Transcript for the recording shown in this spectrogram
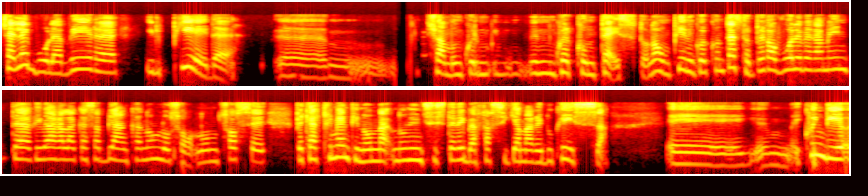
cioè lei vuole avere il piede ehm, diciamo in quel, in quel contesto, no? un piede in quel contesto, però vuole veramente arrivare alla Casa Bianca, non lo so, non so se, perché altrimenti non, non insisterebbe a farsi chiamare duchessa. E, ehm, e quindi è,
